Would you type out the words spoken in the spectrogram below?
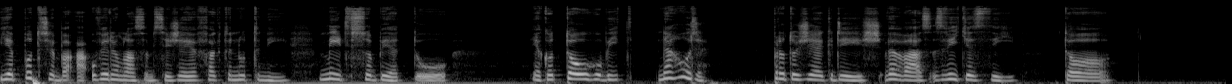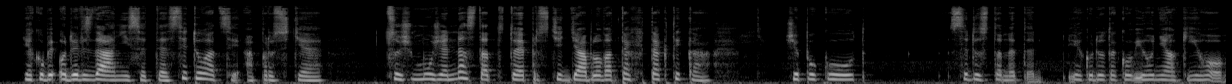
je potřeba, a uvědomila jsem si, že je fakt nutný mít v sobě tu jako touhu být nahoře. Protože když ve vás zvítězí to jakoby odevzdání se té situaci a prostě, což může nastat, to je prostě ďáblova tak, taktika, že pokud se dostanete jako do takového nějakého,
